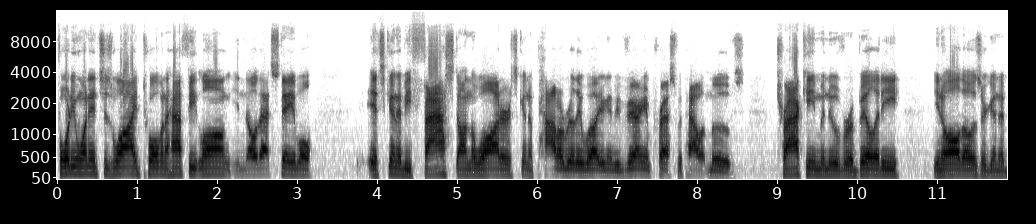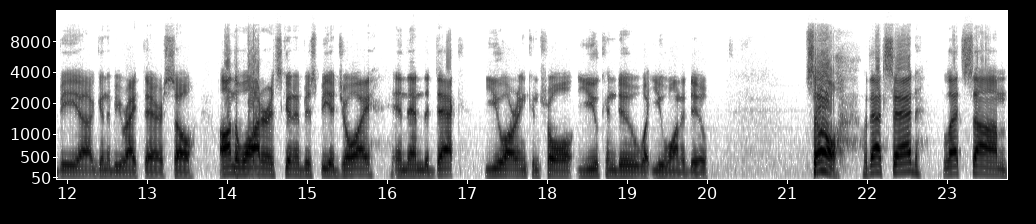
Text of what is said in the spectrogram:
41 inches wide, 12 and a half feet long. You know that's stable. It's going to be fast on the water. It's going to paddle really well. You're going to be very impressed with how it moves. Tracking, maneuverability, you know, all those are going to be uh, going to be right there. So on the water, it's going to just be a joy. And then the deck, you are in control. You can do what you want to do. So with that said, let's um,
